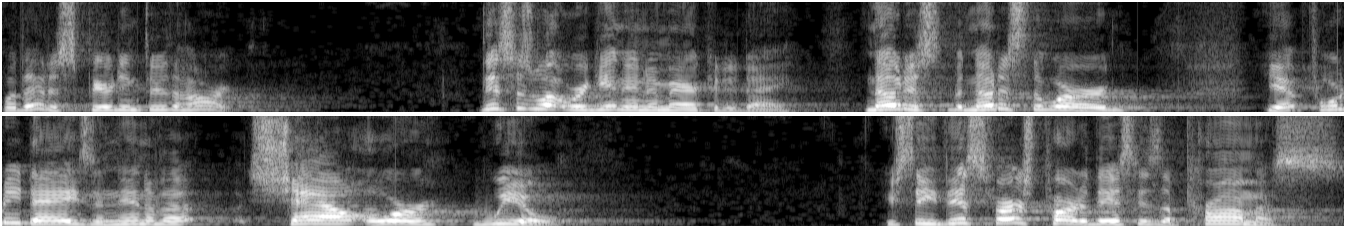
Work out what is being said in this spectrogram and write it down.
Well, they'd have speared him through the heart. This is what we're getting in America today. Notice, but notice the word, yet 40 days and Nineveh shall or will. You see, this first part of this is a promise.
